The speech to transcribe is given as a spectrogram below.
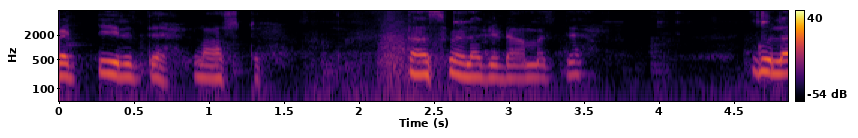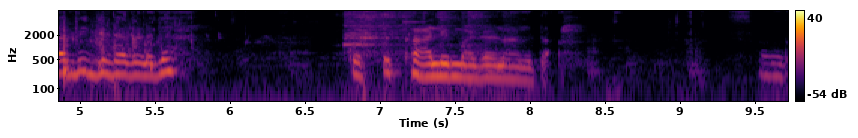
ಗಟ್ಟಿ ಇರುತ್ತೆ ಲಾಸ್ಟ್ ದಾಸವಾಳ ಗಿಡ ಮತ್ತು ಗುಲಾಬಿ ಗಿಡಗಳಿಗೆ ಕೊಟ್ಟು ಖಾಲಿ ಮಾಡೋಣ ಅಂತ. ಸಾಂಗ್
